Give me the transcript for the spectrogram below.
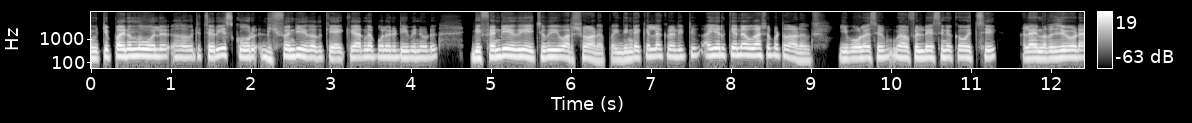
111 പോലെ ഒരു ചെറിയ സ്കോർ ഡിഫെൻഡ് ചെയ്തത് ആറിനെ പോലെ ഒരു ടീമിനോട് ഡിഫെൻഡ് ചെയ്ത് ജയിച്ചത് ഈ വർഷമാണ്. അപ്പോൾ ഇതിന്റെയൊക്കെല്ലാം ക്രെഡിറ്റ് അയ്യർക്ക് തന്നെ അവകാശപ്പെട്ടതാണ്. ഈ ബോളേഴ്സും ഫീൽഡേഴ്സിനൊക്കെ വെച്ച് അല്ല എനർജിയോടെ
